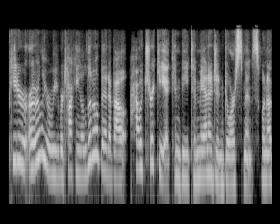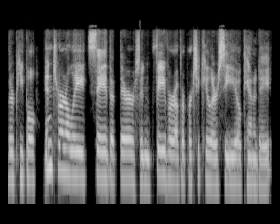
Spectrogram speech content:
Peter, earlier we were talking a little bit about how tricky it can be to manage endorsements when other people internally say that they're in favor of a particular CEO candidate.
